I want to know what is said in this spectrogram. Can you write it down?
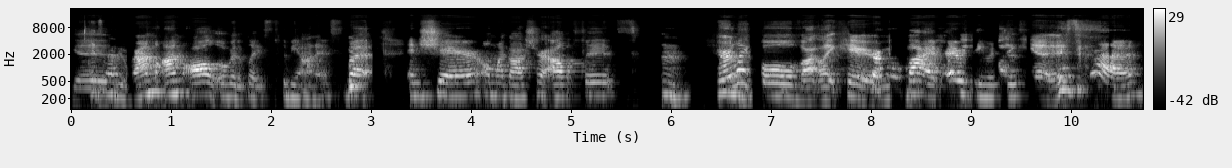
Yes. I'm I'm all over the place to be honest. But and Cher, oh my gosh, her outfits. Mm. Her mm. like whole vibe, like hair, her vibe, everything was like, yes, yeah.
